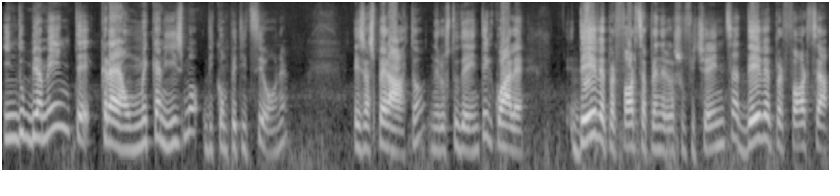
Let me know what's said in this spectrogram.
indubbiamente crea un meccanismo di competizione esasperato nello studente, il quale deve per forza prendere la sufficienza, deve per forza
